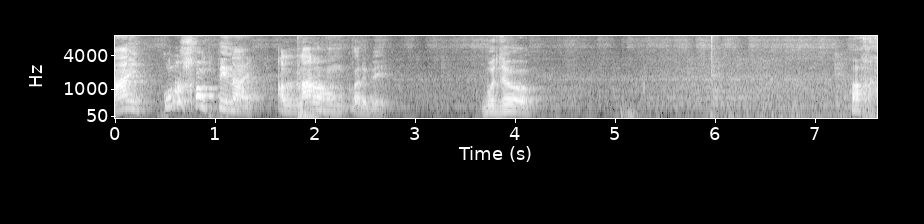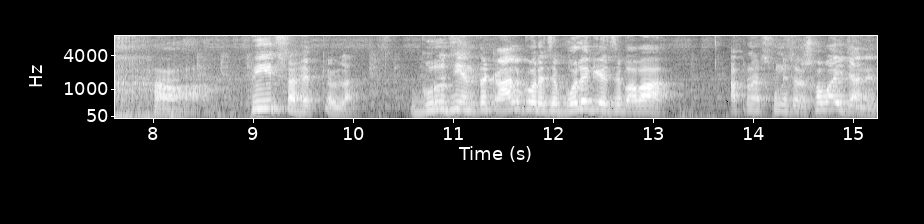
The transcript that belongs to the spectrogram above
নাই, কোনো শক্তি নাই, আল্লাহ রহম করবে। বুঝো? পীর সাহেব কেবলা। গুরুজি এতেকাল করেছে, বলে গিয়েছে, বাবা, আপনারা শুনেছেন, সবাই জানেন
